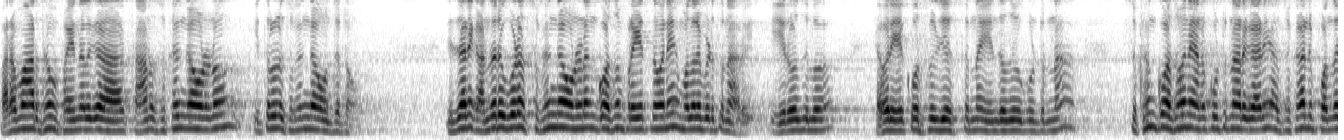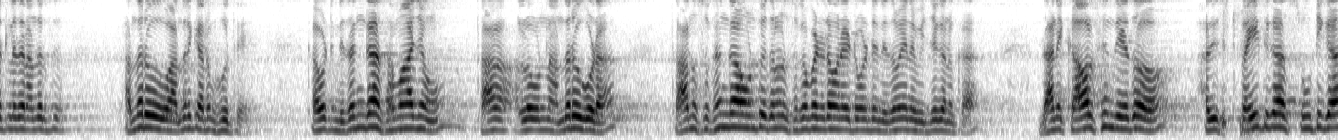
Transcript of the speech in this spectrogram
పరమార్థం ఫైనల్గా తాను సుఖంగా ఉండడం ఇతరులను సుఖంగా ఉంచడం నిజానికి అందరూ కూడా సుఖంగా ఉండడం కోసం ప్రయత్నమనే మొదలు పెడుతున్నారు. ఈ రోజుల్లో ఎవరు ఏ కోర్సులు చేస్తున్నా ఏం చదువుకుంటున్నా సుఖం కోసమని అనుకుంటున్నారు కానీ ఆ సుఖాన్ని పొందట్లేదని అందరు అందరూ అందరికీ అనుభూతే. కాబట్టి నిజంగా సమాజం తాలో ఉన్న అందరూ కూడా తాను సుఖంగా ఉంటూ ఇతరులను సుఖపెట్టడం అనేటువంటి నిజమైన విద్య కనుక దానికి కావాల్సింది ఏదో అది స్ట్రైట్గా సూటిగా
